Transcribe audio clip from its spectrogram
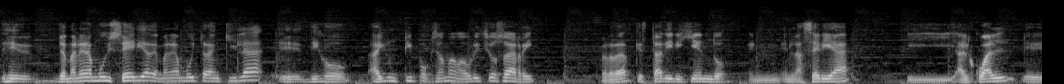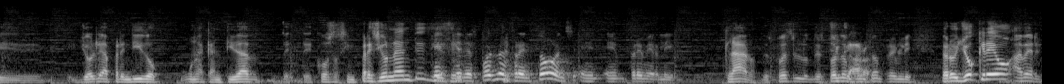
de, manera muy seria, de manera muy tranquila, eh, dijo, hay un tipo que se llama Mauricio Sarri, ¿verdad? Que está dirigiendo en, la Serie A y al cual eh, yo le he aprendido una cantidad de, cosas impresionantes. Que, después lo enfrentó en Premier League. Claro, después, después lo claro. Pero yo creo, a ver,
